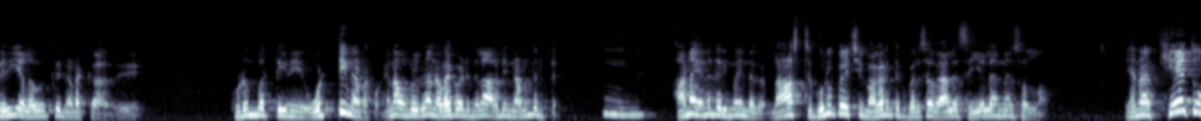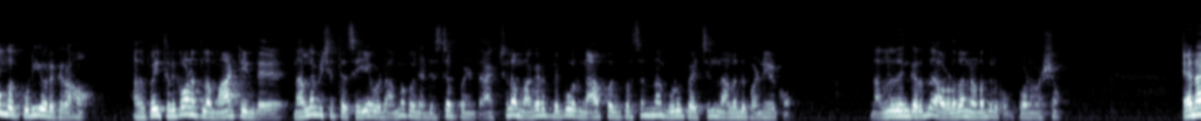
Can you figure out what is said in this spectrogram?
பெரிய அளவுக்கு நடக்காது. குடும்பத்தினை ஒட்டி நடக்கும். ஏன்னா உங்களுக்கு தான் நடக்க வேண்டியதெல்லாம் ஆல்ரெடி நடந்துடுது. ம். ஆனால் என்ன தெரியுமா இந்த லாஸ்ட் குரு பயிற்சி மகரத்துக்கு பெருசாக வேலை செய்யலைன்னு சொல்லலாம். ஏன்னா கேத்து உங்கக்கூடிய ஒரு கிரகம். அது போய் திருகோணத்தில் மாட்டிண்டு நல்ல விஷயத்த செய்ய விடாமல் கொஞ்சம் டிஸ்டர்ப் பண்ணிட்டு ஆக்சுவலாக மகரத்துக்கு ஒரு நாற்பது பர்சன்ட் தான் குரு பயிற்சியில் நல்லது பண்ணியிருக்கோம். நல்லதுங்கிறது அவ்வளோதான் நடந்திருக்கும் போன வருஷம். ஏன்னா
